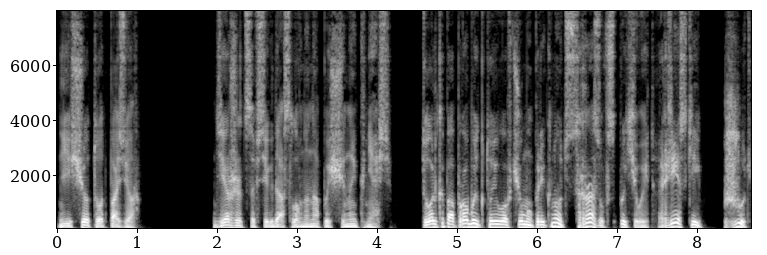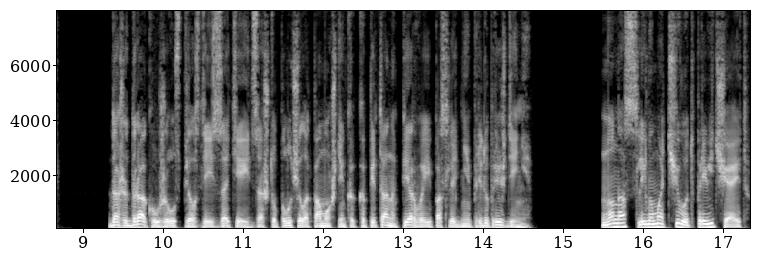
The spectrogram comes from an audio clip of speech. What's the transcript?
еще тот позер. Держится всегда, словно напыщенный князь. Только попробуй, кто его в чем упрекнуть, сразу вспыхивает, резкий жуть. Даже драку уже успел здесь затеять, за что получил от помощника капитана первое и последнее предупреждение. Но нас с Лимом от чего-то привечает.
